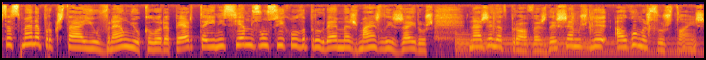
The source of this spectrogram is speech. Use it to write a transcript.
Esta semana, porque está aí o verão e o calor aperta, iniciamos um ciclo de programas mais ligeiros. Na agenda de provas, deixamos-lhe algumas sugestões.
